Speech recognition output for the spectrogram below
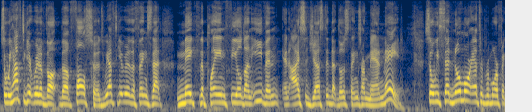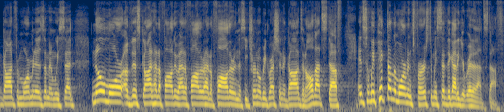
So we have to get rid of the, the falsehoods. We have to get rid of the things that make the playing field uneven. And I suggested that those things are man made. So we said no more anthropomorphic God from Mormonism, and we said no more of this God had a father who had a father had a father, and this eternal regression of gods and all that stuff. And so we picked on the Mormons first, and we said they got to get rid of that stuff.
